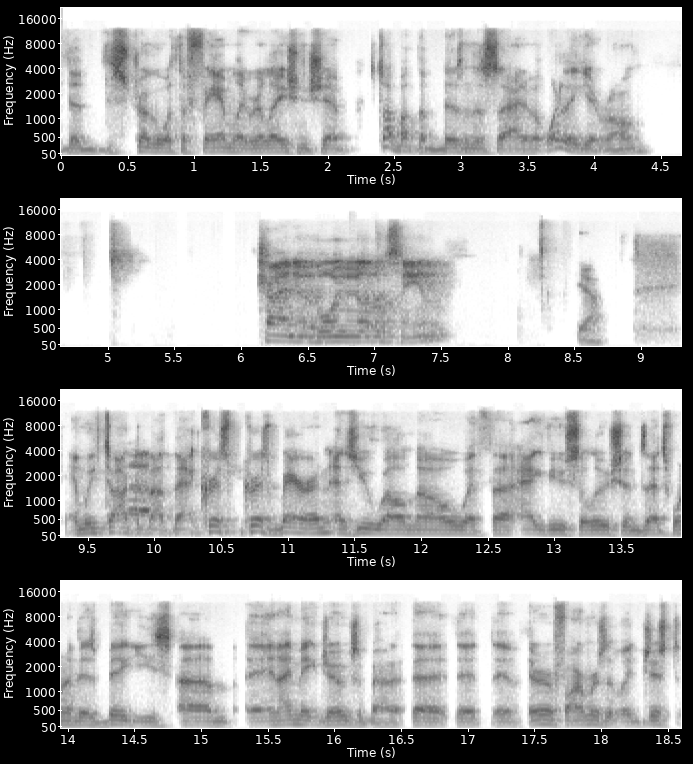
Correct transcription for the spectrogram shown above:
the the struggle with the family relationship, let's talk about the business side of it. What do they get wrong? Trying to avoid Uncle Sam. Yeah. And we've talked uh, about that. Chris Chris Barron, as you well know, with uh, AgView Solutions, that's one of his biggies. Um, and I make jokes about it. That, there are farmers that would just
